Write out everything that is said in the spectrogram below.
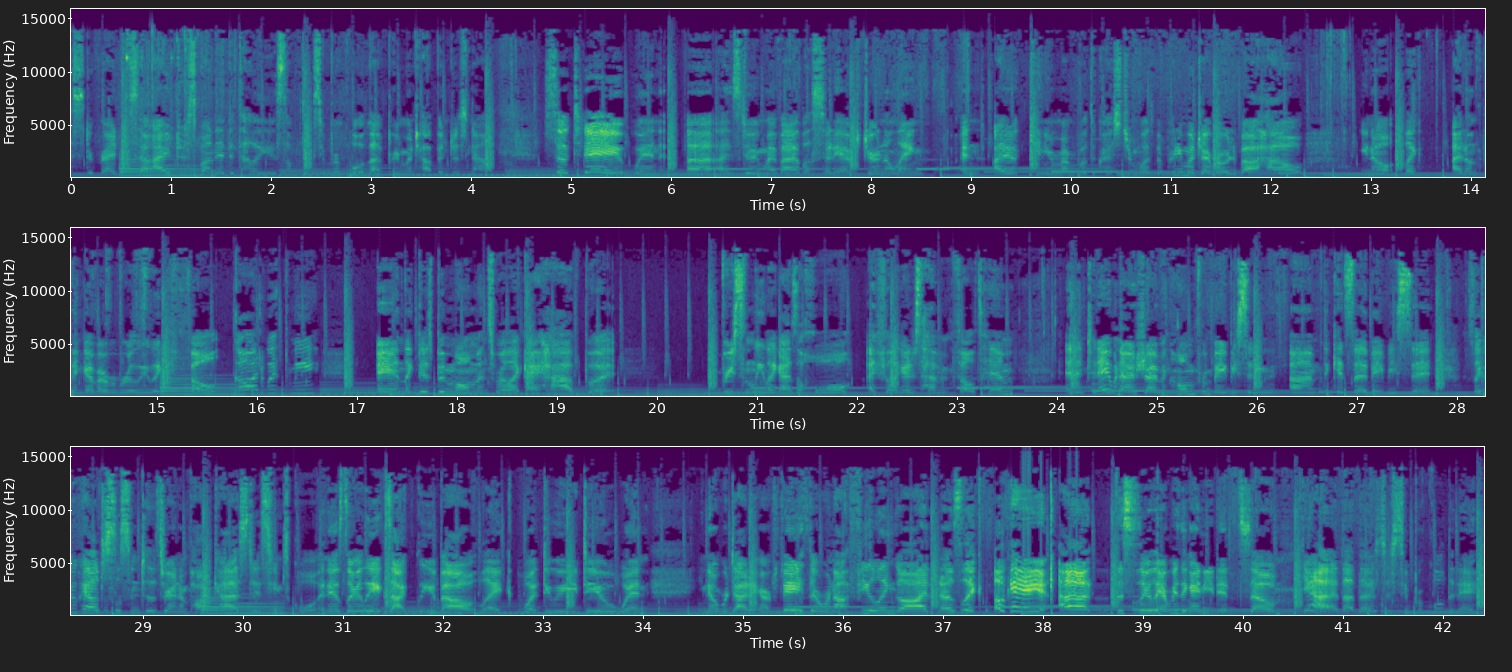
Pastor Fred. So I just wanted to tell you something super cool that pretty much happened just now. So today, when uh, I was doing my Bible study, I was journaling, and I can't even remember what the question was, but pretty much I wrote about how, you know, like I don't think I've ever really like felt God with me, and like there's been moments where like I have, but recently, like as a whole, I feel like I just haven't felt Him. And today, when I was driving home from babysitting um, the kids that I babysit, I was like, okay, I'll just listen to this random podcast. It seems cool. And it was literally exactly about like, what do we do when, you know, we're doubting our faith or we're not feeling God? And I was like, okay, uh, this is literally everything I needed. So yeah, I thought that was just super cool today.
